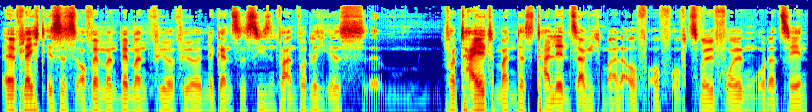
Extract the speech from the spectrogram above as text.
Äh, vielleicht ist es auch, wenn man, wenn man für, für eine ganze Season verantwortlich ist, äh, verteilt man das Talent, sage ich mal, auf, auf, auf zwölf Folgen oder zehn,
